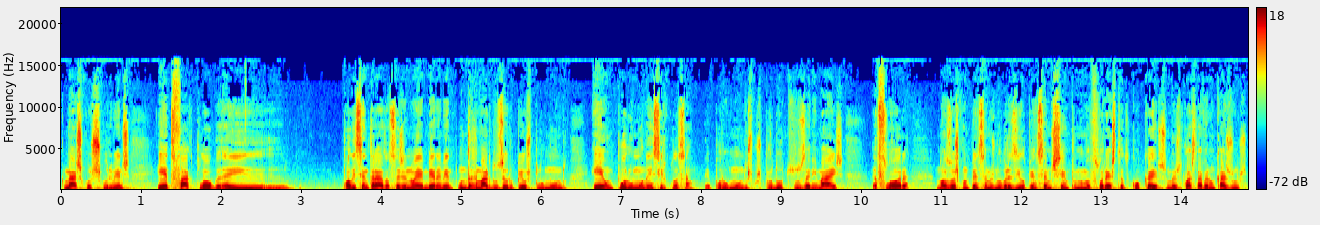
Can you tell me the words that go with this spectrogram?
que nasce com os descobrimentos é, de facto, logo. Eh, policentrado, ou seja, não é meramente um derramar dos europeus pelo mundo, é um pôr o mundo em circulação. É pôr o mundo, os produtos, os animais, a flora. Nós hoje, quando pensamos no Brasil, pensamos sempre numa floresta de coqueiros, mas lá estavam cajus.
